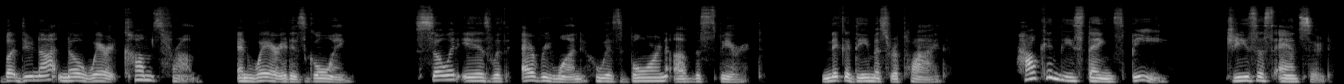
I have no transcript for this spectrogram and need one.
but do not know where it comes from and where it is going. So it is with everyone who is born of the Spirit. Nicodemus replied, How can these things be? Jesus answered,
